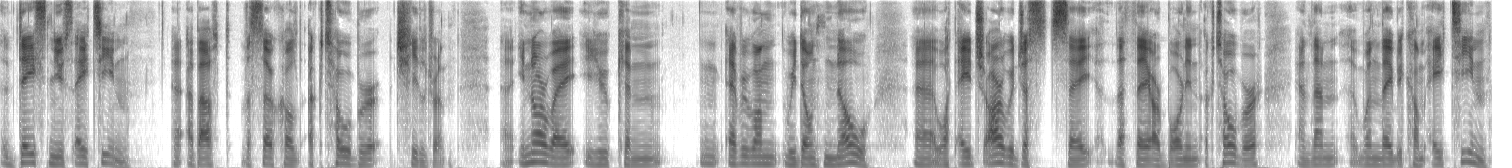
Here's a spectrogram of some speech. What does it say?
Days News 18 uh, about the so-called October children. Uh, in Norway, you can mm, everyone we don't know uh, what age are. We just say that they are born in October, and then uh, when they become 18,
